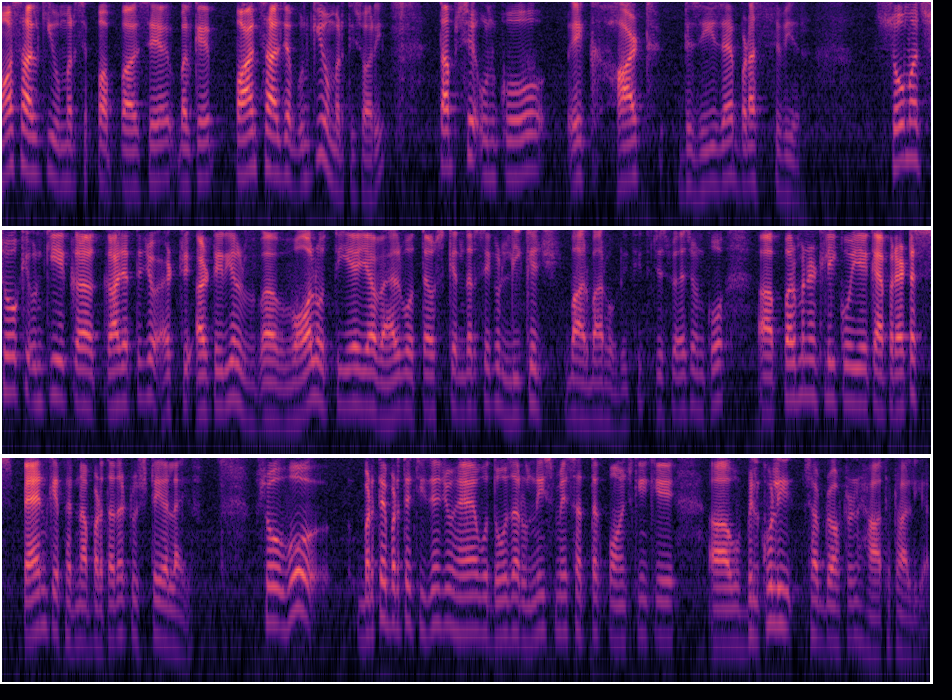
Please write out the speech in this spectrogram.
नौ साल की उम्र से से बल्कि पाँच साल जब उनकी उम्र थी सॉरी तब से उनको एक हार्ट डिज़ीज़ है बड़ा सिवियर सो मच सो कि उनकी एक कहा जाता है जो आर्टीरियल वॉल होती है या वेल्व होता है उसके अंदर से कोई लीकेज बार बार हो रही थी जिस वजह से उनको परमानेंटली कोई एक एपरेटस पहन के फिरना पड़ता था टू स्टे लाइफ सो वो बढ़ते बढ़ते चीज़ें जो हैं वो 2019 में सद तक पहुँच गई कि वो बिल्कुल ही सब डॉक्टर ने हाथ उठा लिया.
